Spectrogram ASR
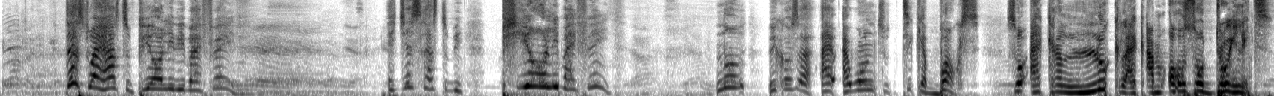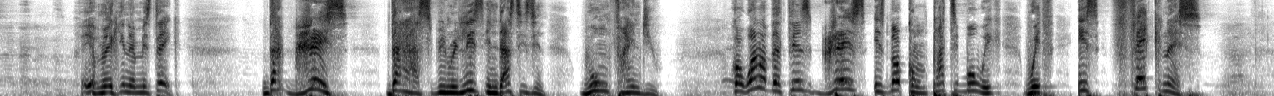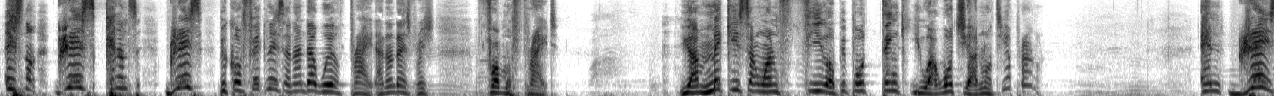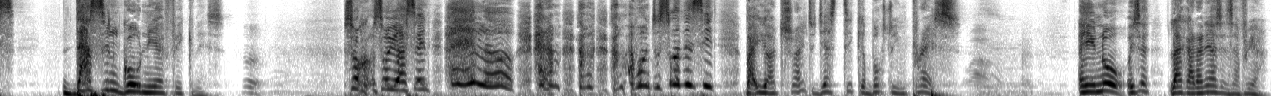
That's why it has to purely be by faith. It just has to be purely by faith. No, because I, I, want to tick a box so I can look like I'm also doing it. You're making a mistake. That grace that has been released in that season won't find you. Because one of the things grace is not compatible with, with is fakeness. It's not grace can't grace because fakeness is another way of pride, another expression form of pride. You are making someone feel or people think you are what you are not. You're proud. And grace doesn't go near fakeness. So, so you are saying, hello, I'm, I'm, I'm, i want to sow this seed. But you are trying to just take a box to impress. And you know, he said, like Ananias and Sapphira.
